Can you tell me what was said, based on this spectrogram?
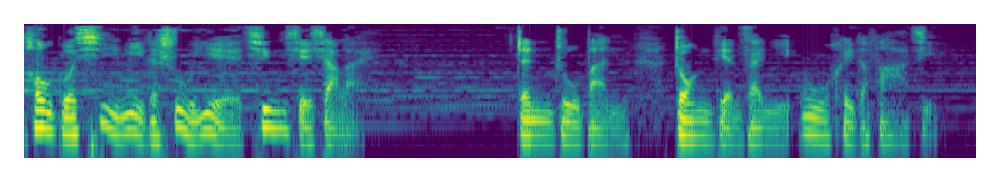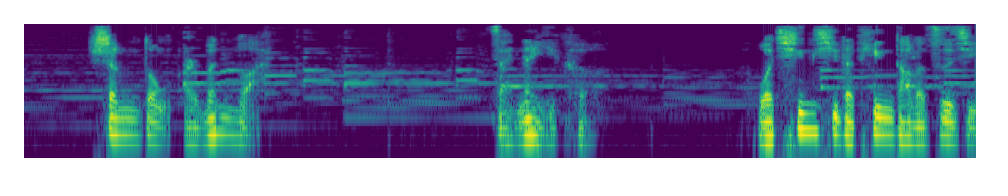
透过细密的树叶倾泻下来，珍珠般装点在你乌黑的发髻，生动而温暖。在那一刻。我清晰的听到了自己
